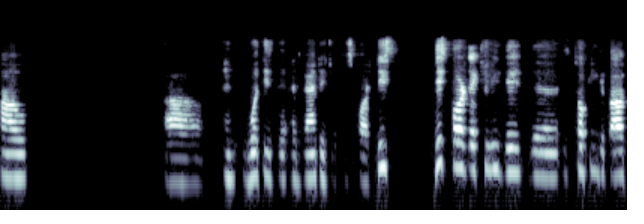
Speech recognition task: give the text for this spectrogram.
how uh, and what is the advantage of this part. This this part actually is talking about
